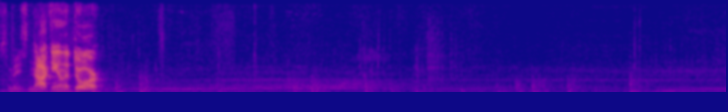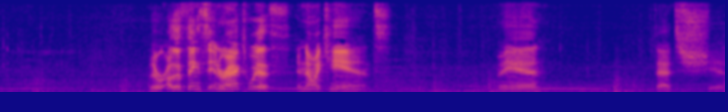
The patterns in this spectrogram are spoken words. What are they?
Somebody's knocking on the door. There were other things to interact with, and now I can't. Man. That's shit.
